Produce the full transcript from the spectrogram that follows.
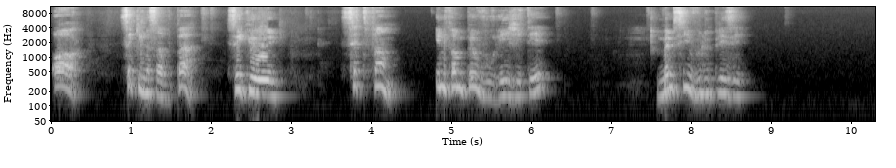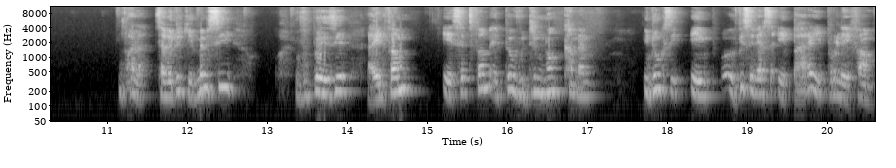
Or, ce qu'ils ne savent pas, c'est que cette femme, une femme peut vous rejeter même si vous lui plaisez. Voilà, ça veut dire que même si vous plaisez à une femme et cette femme, elle peut vous dire non quand même. Et donc, et vice-versa. Et pareil pour les femmes.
